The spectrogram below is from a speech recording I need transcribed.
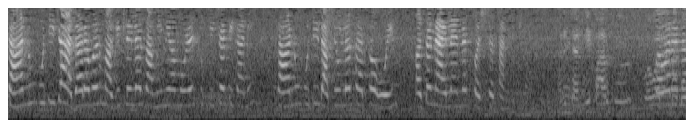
सहानुभूतीच्या आधारावर मागितलेल्या जामिनामुळे चुकीच्या ठिकाणी सहानुभूती दाखवल्यासारखं होईल असं न्यायालयाने स्पष्ट सांगितलं. आणि त्यांनी पार्थ पवारांना-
